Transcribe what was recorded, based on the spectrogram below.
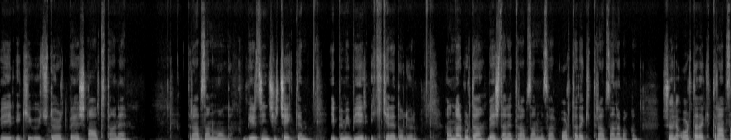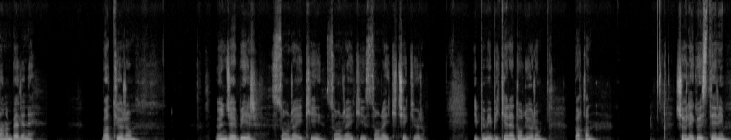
1 2 3 4 5 6 tane trabzanım oldu. Bir zincir çektim. İpimi bir iki kere doluyorum. Hanımlar burada 5 tane trabzanımız var. Ortadaki trabzana bakın. Şöyle ortadaki trabzanın beline batıyorum. Önce bir, sonra iki, sonra iki, sonra iki çekiyorum. İpimi bir kere doluyorum. Bakın şöyle göstereyim.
